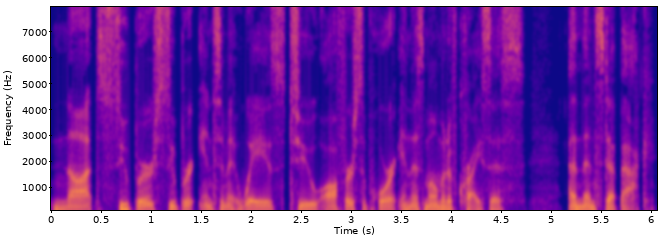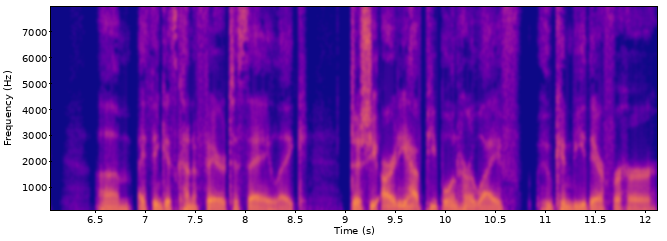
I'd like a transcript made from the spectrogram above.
not super super intimate ways to offer support in this moment of crisis and then step back. Um I think it's kind of fair to say like does she already have people in her life who can be there for her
